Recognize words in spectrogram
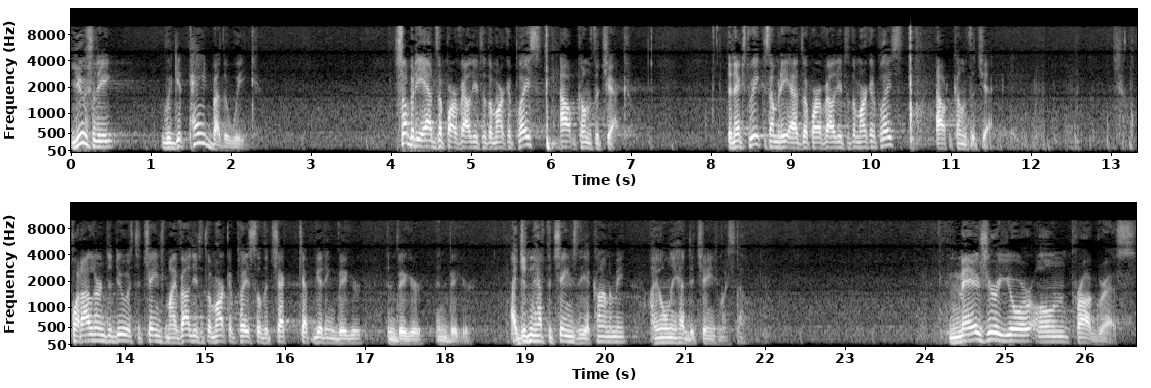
Usually, we get paid by the week. Somebody adds up our value to the marketplace, out comes the check. The next week, somebody adds up our value to the marketplace, out comes the check. What I learned to do is to change my value to the marketplace so the check kept getting bigger and bigger and bigger. I didn't have to change the economy, I only had to change myself. Measure your own progress.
